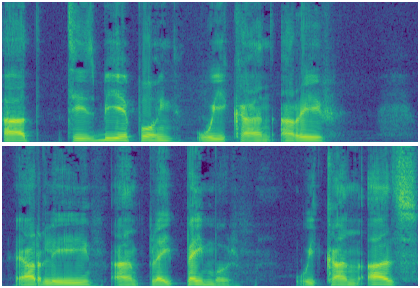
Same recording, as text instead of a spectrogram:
At this viewpoint, we can arrive early and play paintball. We can also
